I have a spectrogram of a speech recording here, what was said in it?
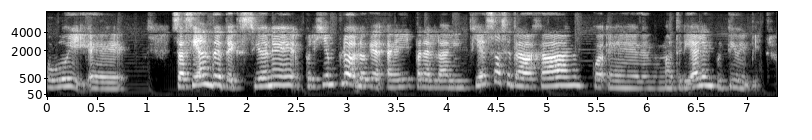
Uy, eh, se hacían detecciones, por ejemplo, lo que hay para la limpieza se trabajaba eh, material en cultivo in vitro.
